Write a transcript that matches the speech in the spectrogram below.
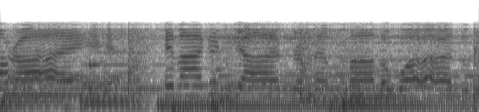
alright. If I could just remember the other words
